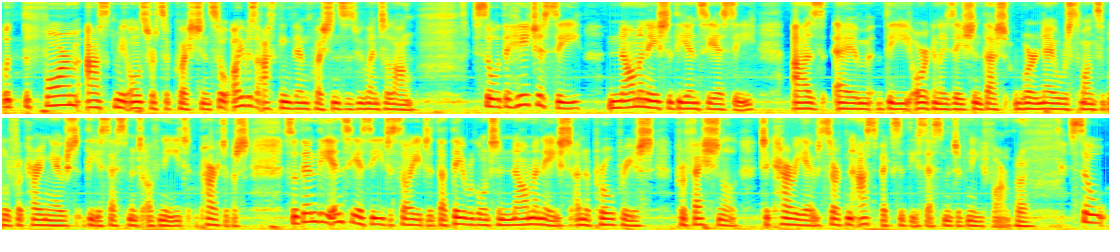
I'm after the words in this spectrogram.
but the form asked me all sorts of questions. So I was asking them questions as we went along. So the HSE nominated the NCSE as um, the organisation that were now responsible for carrying out the assessment of need, part of it. So then the NCSE decided that they were going to nominate an appropriate professional to carry out certain aspects of the assessment of need form. Right. So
